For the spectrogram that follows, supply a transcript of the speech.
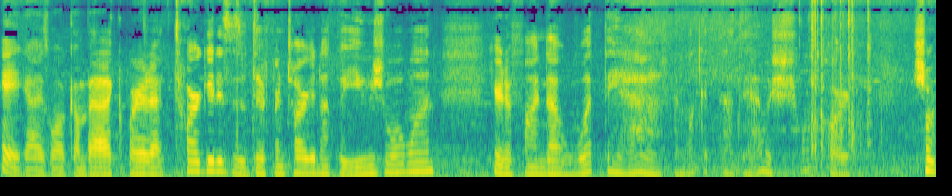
Hey guys, welcome back. We're at Target. This is a different Target, not the usual one. Here to find out what they have. And look at that, they have a short card. Short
